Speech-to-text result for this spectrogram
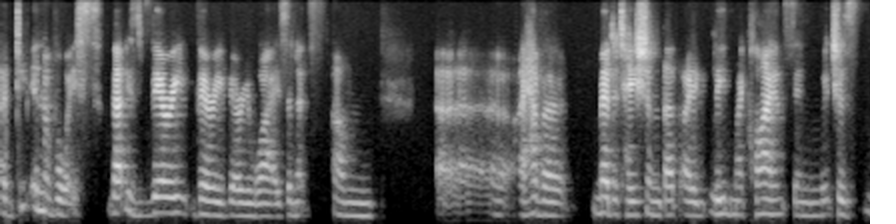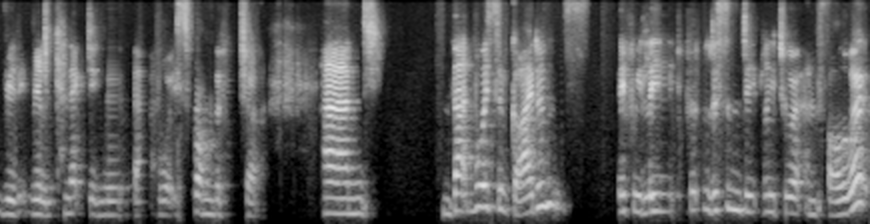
a, deep inner voice that is very, very, very wise. And it's, um, uh, I have a meditation that I lead my clients in, which is really, really connecting with that voice from the future. And that voice of guidance, if we listen deeply to it and follow it,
